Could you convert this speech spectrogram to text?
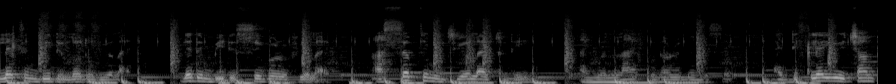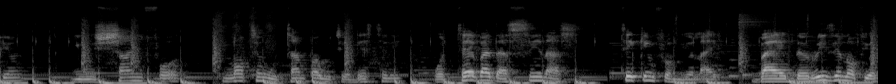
Let Him be the Lord of your life, let Him be the Savior of your life. Accept Him into your life today, and your life will not remain the same. I declare you a champion, you will shine forth, nothing will tamper with your destiny. Whatever that sin has taken from your life, by the reason of your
